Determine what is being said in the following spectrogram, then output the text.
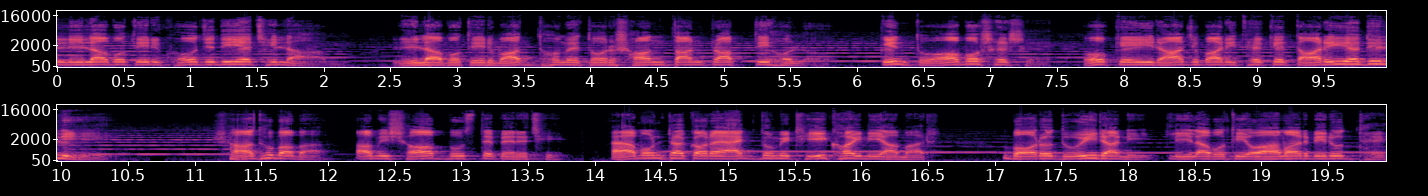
লীলাবতীর খোঁজ দিয়েছিলাম। লীলাবতীর মাধ্যমে তোর সন্তান প্রাপ্তি হলো। কিন্তু অবশেষে ওকেই রাজবাড়ি থেকে তাড়িয়ে দিলি। সাধু বাবা, আমি সব বুঝতে পেরেছি। এমনটা করা একদমই ঠিক হয়নি আমার। বড় দুই রানী, লীলাবতী ও আমার বিরুদ্ধে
